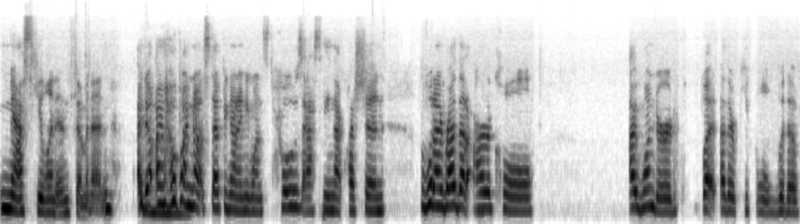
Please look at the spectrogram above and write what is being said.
masculine and feminine. I don't I hope I'm not stepping on anyone's toes asking that question. But when I read that article, I wondered what other people would have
